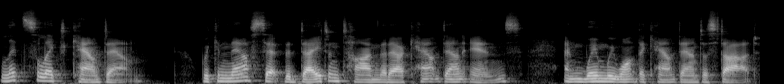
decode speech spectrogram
Let's select countdown. We can now set the date and time that our countdown ends and when we want the countdown to start.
